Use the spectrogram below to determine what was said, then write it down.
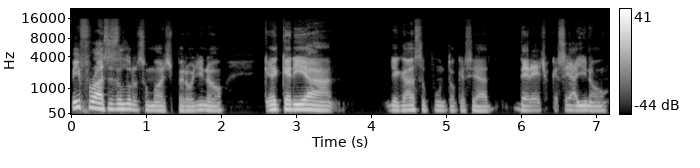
maybe for us it's a little too much, pero, you know, que él quería llegar a su punto que sea derecho, que sea, you know,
